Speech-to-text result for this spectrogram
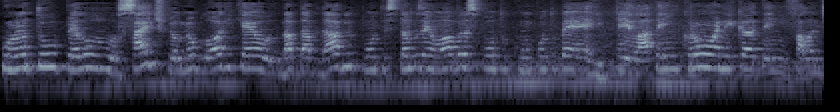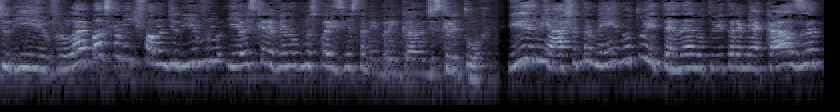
quanto pelo site, pelo meu blog, que é o www.estamosemobras.com.br. Que lá tem crônica, tem falando de livro, lá é basicamente falando de livro e eu escrevendo algumas coisinhas também, brincando de escritor. E me acha também no Twitter, né? No Twitter é minha casa,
